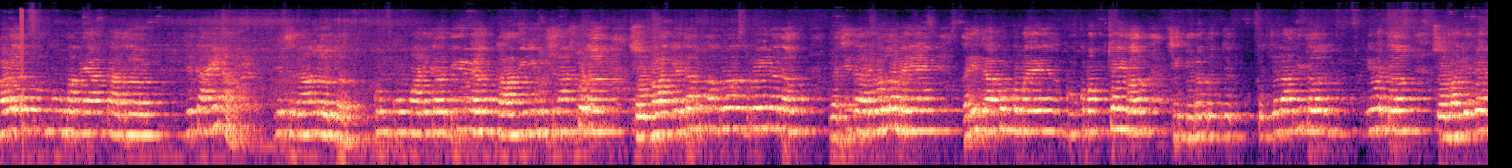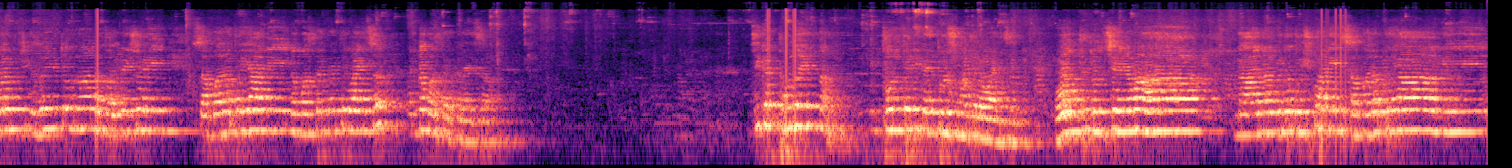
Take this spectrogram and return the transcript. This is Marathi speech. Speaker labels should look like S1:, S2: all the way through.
S1: हळद कुंकू बांगड्या काजळ जे काही ना हे सगळं आणलं होतं कुंकू मालिका दिव्य कामिनी भूषणास्पदम सौभाग्यदम अग्रग्रहीणदम प्रसिद्ध हरिवल्लभे हरिद्रा कुंकुमय कुंकुमम चैव सिंधुर कंज कंजलादित निवत सौभाग्यदेवं शिवयुतं नाम परमेश्वरी समर्पयामी नमस्कार करते व्हायचं आणि नमस्कार करायचा जी काय पूजा येत ना ती फुल त्या ठिकाणी तुळशी मातेला व्हायचं ओम श्री तुळशी नमः नानाविध पुष्पाणी समर्पयामी.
